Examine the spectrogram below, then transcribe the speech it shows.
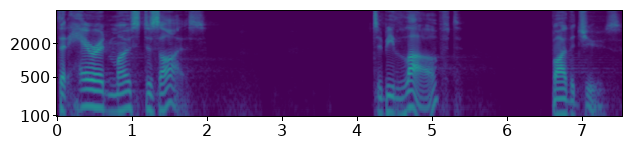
that Herod most desires? To be loved by the Jews.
